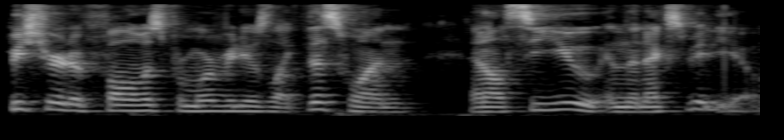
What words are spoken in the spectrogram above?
Be sure to follow us for more videos like this one, and I'll see you in the next video.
